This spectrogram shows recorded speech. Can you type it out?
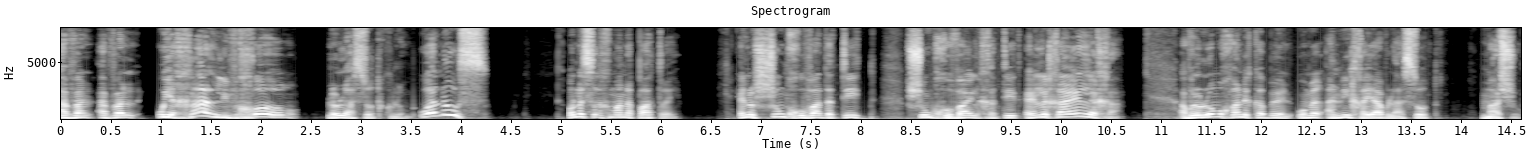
אבל, אבל הוא יכל לבחור לא לעשות כלום. הוא אנוס. אונס רחמנא פטרי. אין לו שום חובה דתית, שום חובה הלכתית. אין לך, אין לך. אבל הוא לא מוכן לקבל. הוא אומר, אני חייב לעשות משהו.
